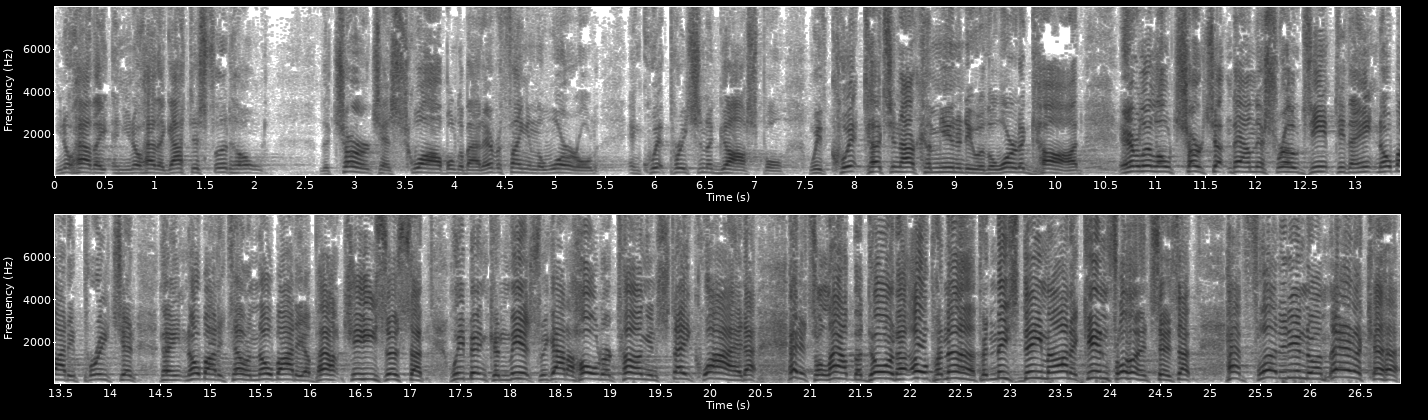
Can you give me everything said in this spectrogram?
You know how they, and you know how they got this foothold? The church has squabbled about everything in the world and quit preaching the gospel. We've quit touching our community with the Word of God. Every little old church up and down this road's empty. There ain't nobody preaching. There ain't nobody telling nobody about Jesus. Uh, we've been convinced we got to hold our tongue and stay quiet. Uh, and it's allowed the door to open up. And these demonic influences uh, have flooded into America.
